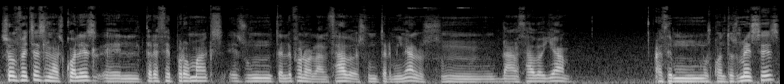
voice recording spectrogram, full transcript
son fechas en las cuales el 13 Pro Max es un teléfono lanzado, es un terminal, es un lanzado ya hace unos cuantos meses,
